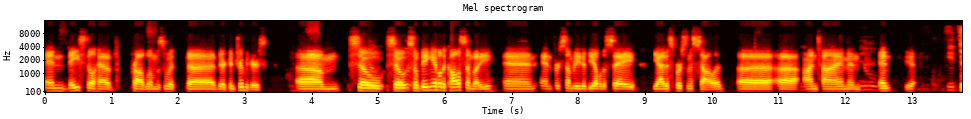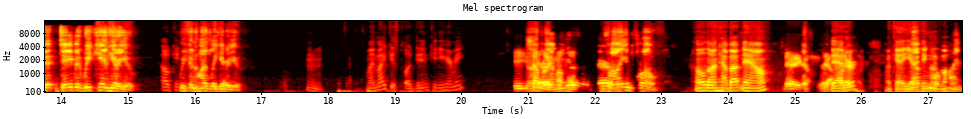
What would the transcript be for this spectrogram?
and they still have problems with uh, their contributors. Um, so so so being able to call somebody and and for somebody to be able to say, yeah, this person is solid, uh, uh, on time, and and yeah. D- David, we can't hear you. oh, can We you can hear me? hardly hear you. My mic is plugged in. Can you hear me? you sound Uh, really muffled. Barely. Volume low. Hold on. How about now? There you go. Yeah, Better. okay. Okay. Yeah, I think no, my, vo-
